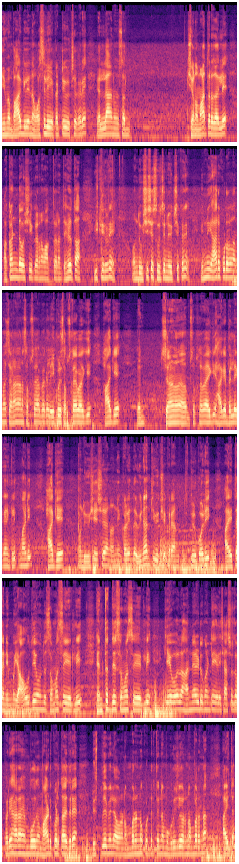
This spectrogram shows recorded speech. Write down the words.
ನಿಮ್ಮ ಬಾಗಿಲಿನ ಹೊಸಲಿಗೆ ಕಟ್ಟಿ ವೀಕ್ಷಕರೇ. ಎಲ್ಲನೂ ಸದ್ ಕ್ಷಣ ಮಾತ್ರದಲ್ಲಿ ಅಖಂಡ ವಶೀಕರಣವಾಗ್ತಾರೆ ಅಂತ ಹೇಳ್ತಾ ವೀಕ್ಷಕರೇ, ಒಂದು ವಿಶೇಷ ಸೂಚನೆ ವೀಕ್ಷಕರೇ. ಇನ್ನೂ ಯಾರು ಕೂಡ ನಮ್ಮ ಚಾನಲನ್ನು ಸಬ್ಸ್ಕ್ರೈಬ್ ಆಗಲ್ಲ ಈ ಕೂಡ ಸಬ್ಸ್ಕ್ರೈಬ್ ಆಗಿ. ಹಾಗೆ ಎನ್ ಚಾನಲ್ ಸಬ್ಸ್ಕ್ರೈಬ್ ಆಗಿ ಹಾಗೆ ಬೆಲ್ಲೈಕನ್ ಕ್ಲಿಕ್ ಮಾಡಿ ಹಾಗೆ ಒಂದು ವಿಶೇಷ ನನ್ನ ಕಡೆಯಿಂದ ವಿನಂತಿ ವೀಕ್ಷಕರೇ ಅಂತ ತಿಳ್ಕೊಳ್ಳಿ. ಆಯಿತಾ? ನಿಮ್ಮ ಯಾವುದೇ ಒಂದು ಸಮಸ್ಯೆ ಇರಲಿ, ಎಂಥದ್ದೇ ಸಮಸ್ಯೆ ಇರಲಿ, ಕೇವಲ ಹನ್ನೆರಡು ಗಂಟೆಯಲ್ಲಿ ಶಾಶ್ವತ ಪರಿಹಾರ ಎಂಬುದನ್ನು ಮಾಡಿಕೊಡ್ತಾ ಇದ್ದರೆ ಡಿಸ್ಪ್ಲೇ ಮೇಲೆ ಅವರ ನಂಬರನ್ನು ಕೊಟ್ಟಿರ್ತೀನಿ, ನಮ್ಮ ಗುರುಜಿಯವರ ನಂಬರನ್ನು ಆಯಿತಾ?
